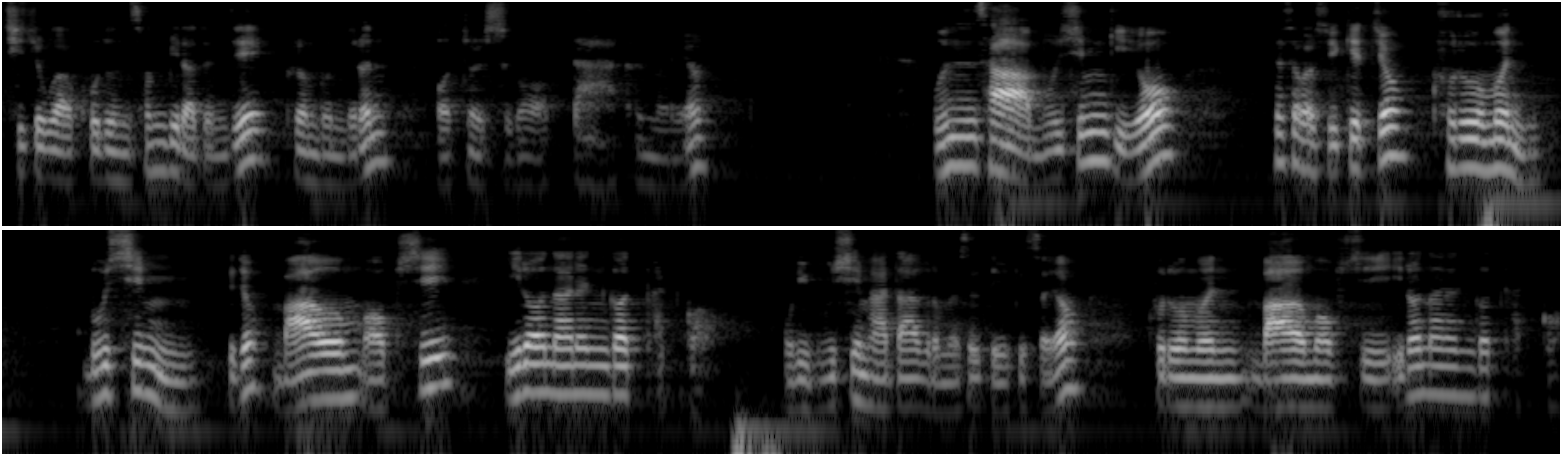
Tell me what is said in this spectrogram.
지조가 고든 선비라든지 그런 분들은 어쩔 수가 없다. 그런 말이에요. 운사 무심기요. 해석할 수 있겠죠? 구름은 무심, 그죠? 마음 없이 일어나는 것 같고, 우리 무심하다 그러면 쓸때 이렇게 써요. 구름은 마음 없이 일어나는 것 같고,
